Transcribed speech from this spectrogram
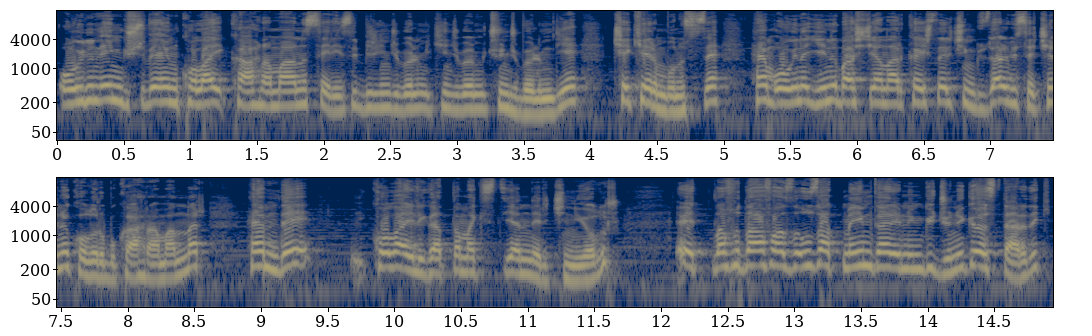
Oyunun en güçlü ve en kolay kahramanı serisi birinci bölüm, ikinci bölüm, üçüncü bölüm diye çekerim bunu size. Hem oyuna yeni başlayan arkadaşlar için güzel bir seçenek olur bu kahramanlar. Hem de kolay lig atlamak isteyenler için iyi olur. Evet lafı daha fazla uzatmayayım Garen'in gücünü gösterdik.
